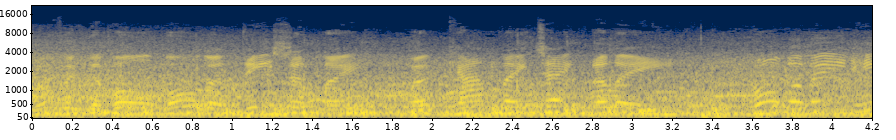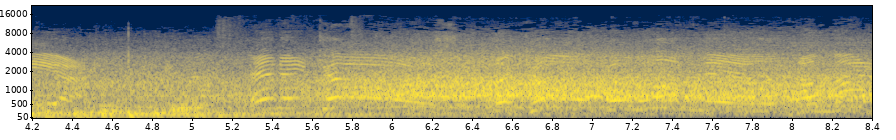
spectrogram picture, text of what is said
Moving the ball more than decently, but can they take the lead? For the lead here. And it goes! The goal for 1-0, and that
